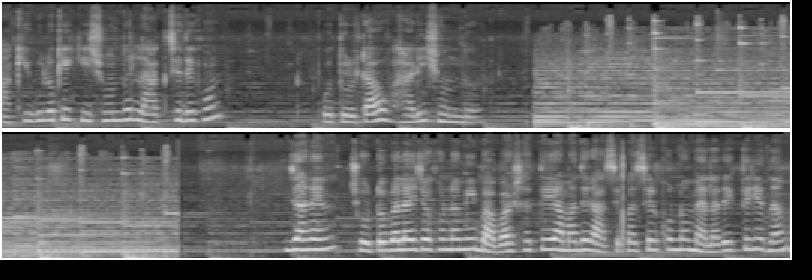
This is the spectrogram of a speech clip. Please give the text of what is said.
পাখিগুলোকে কি সুন্দর লাগছে দেখুন। পুতুলটাও ভারী সুন্দর। জানেন, ছোটোবেলায় যখন আমি বাবার সাথে আমাদের আশেপাশের কোনো মেলা দেখতে যেতাম,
